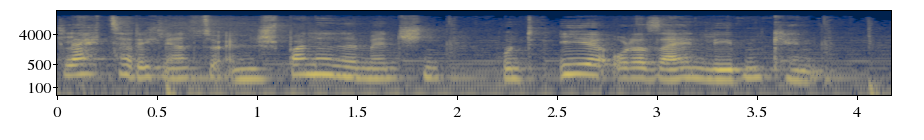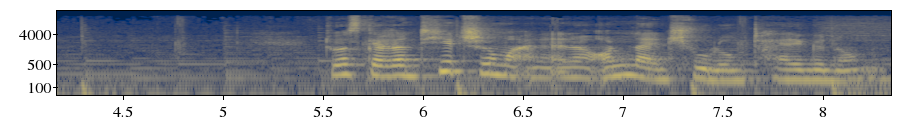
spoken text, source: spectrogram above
Gleichzeitig lernst du einen spannenden Menschen und ihr oder sein Leben kennen. Du hast garantiert schon mal an einer Online-Schulung teilgenommen.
